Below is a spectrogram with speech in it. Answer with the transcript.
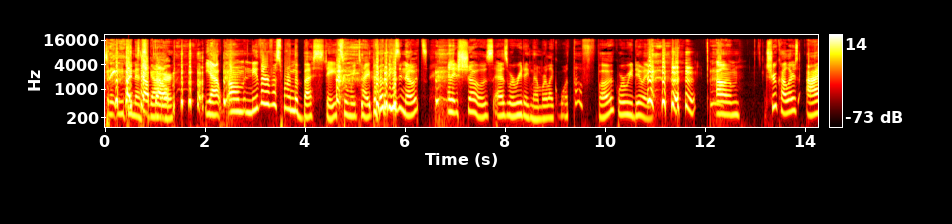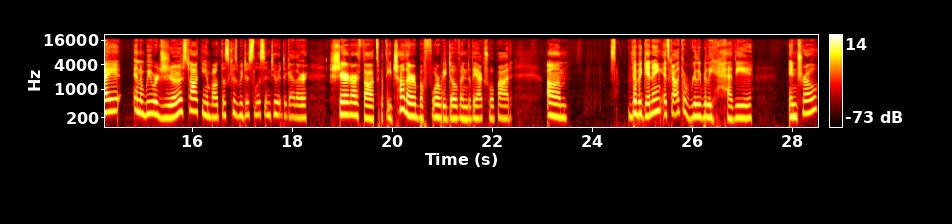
The eepiness got her. yeah, um, neither of us were in the best states when we typed out these notes, and it shows as we're reading them. We're like, "What the fuck were we doing?" um, True Colors. I and we were just talking about this because we just listened to it together, shared our thoughts with each other before we dove into the actual pod. Um, the beginning, it's got like a really really heavy intro.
